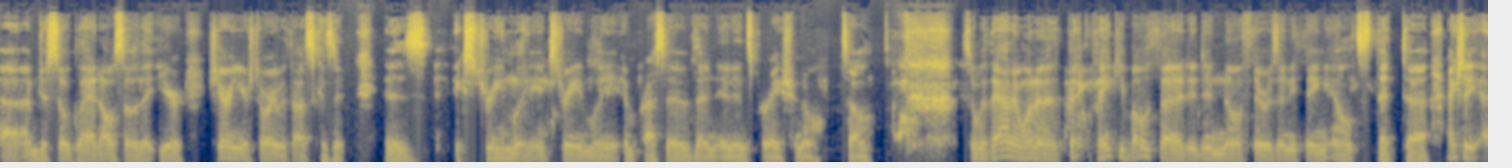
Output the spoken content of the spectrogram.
uh, I'm just so glad also that you're sharing your story with us because it is extremely extremely impressive and, and inspirational. So. So with that, I want to th- thank you both. Uh, I didn't know if there was anything else that uh, actually uh,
